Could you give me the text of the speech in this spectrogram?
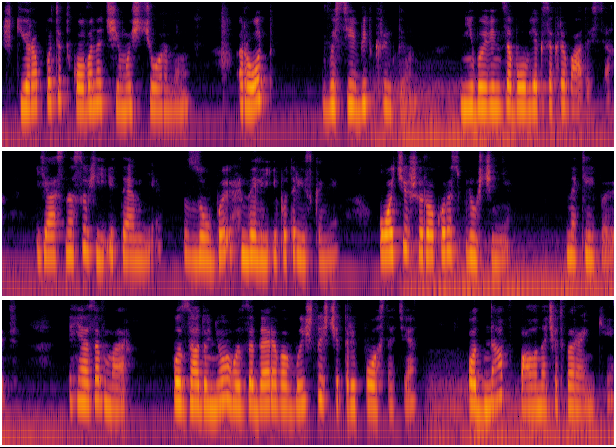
шкіра поцяткована чимось чорним, рот висів відкритим, ніби він забув, як закриватися, ясна сухі і темні, зуби гнилі і потріскані, очі широко розплющені, не кліпають. Я завмер. Позаду нього з-за дерева вийшли ще три постаті. Одна впала на четверенькі,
